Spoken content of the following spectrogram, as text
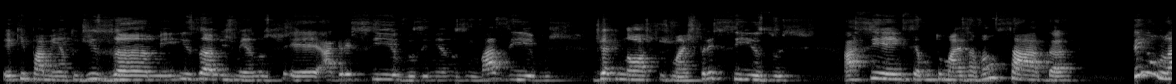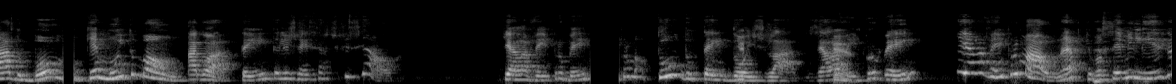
equipamento de exame, exames menos é, agressivos e menos invasivos, diagnósticos mais precisos, a ciência muito mais avançada. Tem um lado bom que é muito bom. Agora, tem a inteligência artificial, que ela vem para o bem e para o mal. Tudo tem dois lados. Ela é. vem para o bem e ela vem para o mal, né? Porque você me liga,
